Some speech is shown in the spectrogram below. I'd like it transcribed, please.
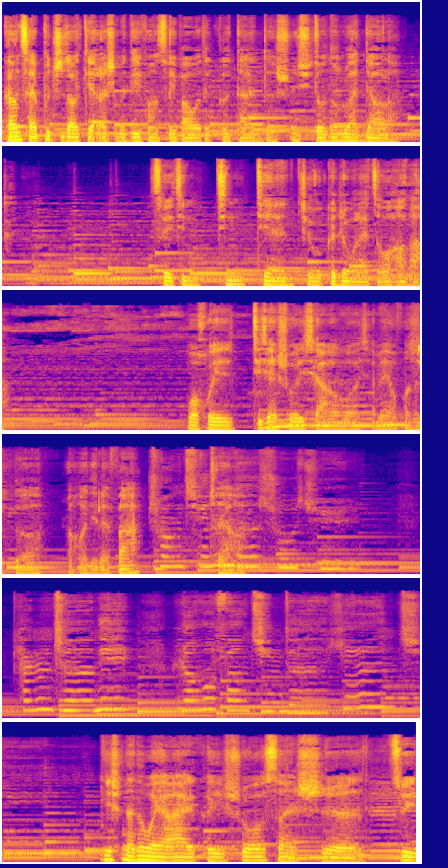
刚才不知道点了什么地方，所以把我的歌单的顺序都弄乱掉了。所以今今天就跟着我来走好了。我会提前说一下我下面要放的歌，然后你来发，这样。你是男的我也爱，可以说算是。最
